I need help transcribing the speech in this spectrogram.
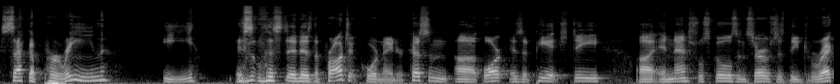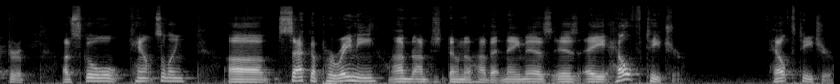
Sakaparine E is listed as the project coordinator. Cousin uh, Clark is a PhD uh, in Nashville Schools and serves as the director of school counseling. Uh, Sakaparini, I, I just don't know how that name is, is a health teacher health teacher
